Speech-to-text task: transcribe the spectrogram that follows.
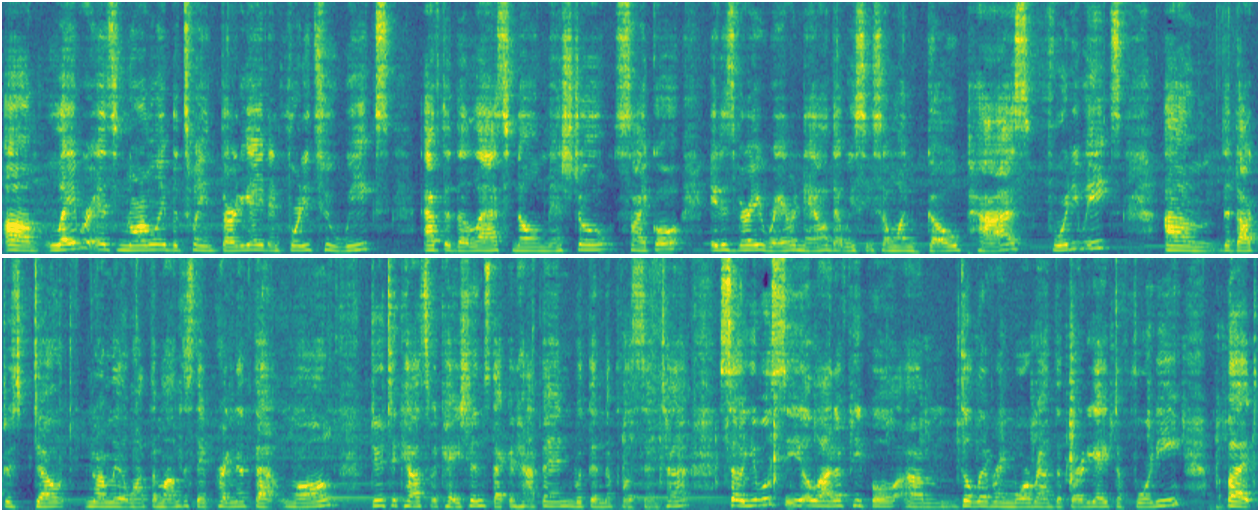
Um, labor is normally between 38 and 42 weeks after the last known menstrual cycle. It is very rare now that we see someone go past 40 weeks. Um, the doctors don't normally want the mom to stay pregnant that long due to calcifications that can happen within the placenta. So you will see a lot of people um, delivering more around the 38 to 40, but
